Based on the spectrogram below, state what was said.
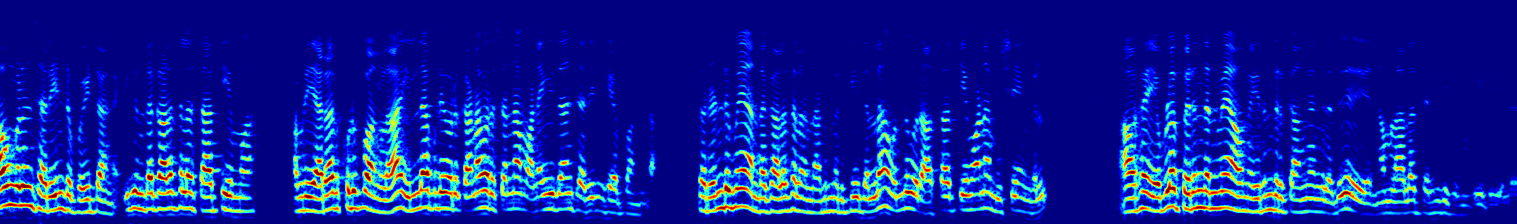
அவங்களும் சரின்ட்டு போயிட்டாங்க. இது இந்த காலத்துல சாத்தியமா? அப்படி யாராவது கொடுப்பாங்களா? இல்ல அப்படி ஒரு கணவர் சொன்னா மனைவி தான் சரின்னு கேட்பாங்களா? ஸோ ரெண்டுமே அந்த காலத்துல நடந்திருக்கு. இதெல்லாம் வந்து ஒரு அசாத்தியமான விஷயங்கள். ஆக எவ்வளவு பெருந்தன்மை அவங்க இருந்திருக்காங்கங்கிறது நம்மளால தெரிஞ்சுக்க முடியுது இதுல.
